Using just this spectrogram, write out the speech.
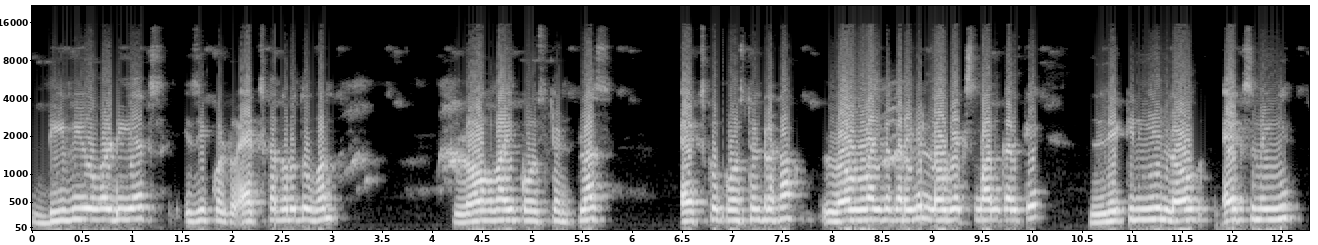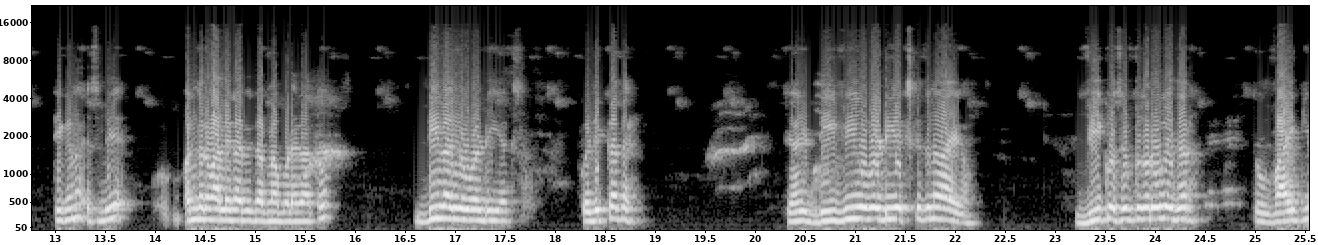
d v over d x is equal to x का करो तो one log y constant plus x को कांस्टेंट रखा। लॉग वाई का करेंगे लॉग एक्स मान करके। लेकिन ये लॉग एक्स नहीं है, ठीक है ना? इसलिए अंदर वाले का भी करना पड़ेगा तो d y over d x कोई दिक्कत है? यानी डीवी ओवर डी एक्स कितना आएगा? V को शिफ्ट करोगे इधर तो y की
